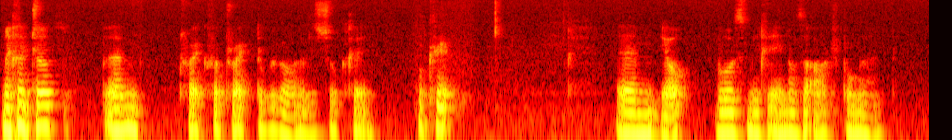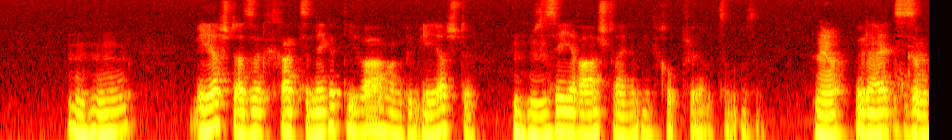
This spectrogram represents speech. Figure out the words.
wir können schon ähm, Track for Track durchgehen, das ist schon okay. Okay. Ähm, ja, wo es mich eher noch so angesprungen hat. Mhm. Ersten, also ich jetzt einen negativen Anhang, beim ersten, ist es Mhm. sehr anstrengend mit Kopfhörer zu hören. Ja. Weil da hat es so Okay.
